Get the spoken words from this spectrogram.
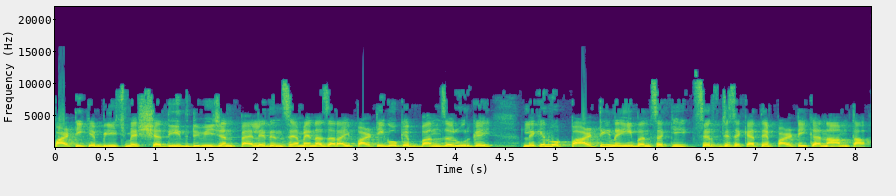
पार्टी के बीच में शदीद डिवीज़न पहले दिन से हमें नज़र आई। पार्टी गो के बन ज़रूर गई, लेकिन वो पार्टी नहीं बन सकी, सिर्फ़ जिसे कहते हैं पार्टी का नाम था।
